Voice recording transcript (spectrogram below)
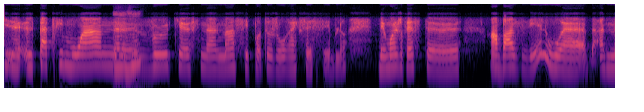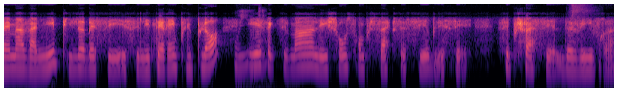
le patrimoine mm-hmm. veut que finalement c'est pas toujours accessible. Mais moi je reste en basse ville ou même à Vanier. Puis là, ben, c'est les terrains plus plats. et effectivement, les choses sont plus accessibles et c'est plus facile de vivre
